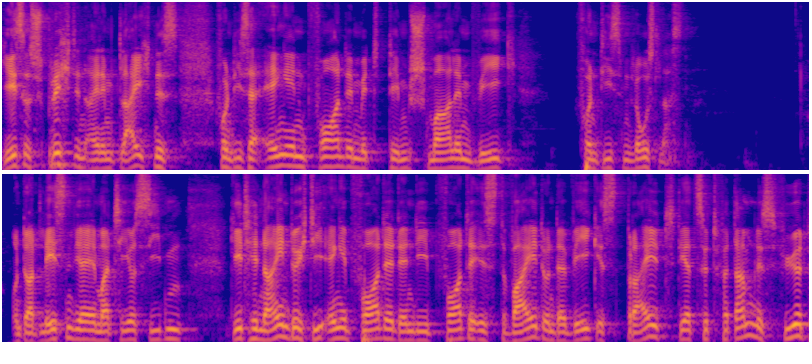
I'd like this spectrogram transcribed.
Jesus spricht in einem Gleichnis von dieser engen Pforte mit dem schmalen Weg, von diesem Loslassen. Und dort lesen wir in Matthäus 7, geht hinein durch die enge Pforte, denn die Pforte ist weit und der Weg ist breit, der zur Verdammnis führt,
